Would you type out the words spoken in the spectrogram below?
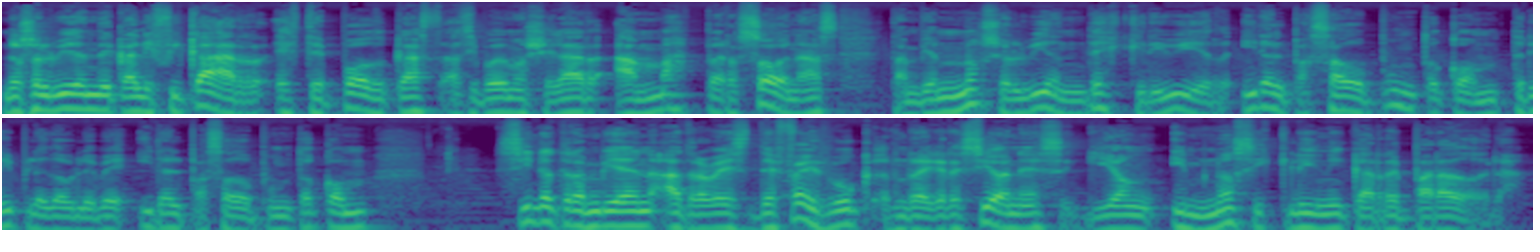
No se olviden de calificar este podcast, así podemos llegar a más personas. También no se olviden de escribir iralpasado.com, www.iralpasado.com, sino también a través de Facebook, regresiones, guion hipnosis clínica reparadora.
